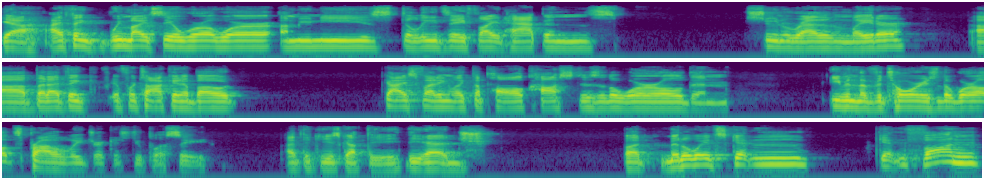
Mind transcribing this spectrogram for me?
yeah, I think we might see a world where a Muniz Dolidze fight happens sooner rather than later. Uh, but I think if we're talking about guys fighting like the Paul Costas of the world and even the Vettori's of the world, it's probably Dricus Du Plessis. I think he's got the the edge. But middleweight's getting getting fun.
